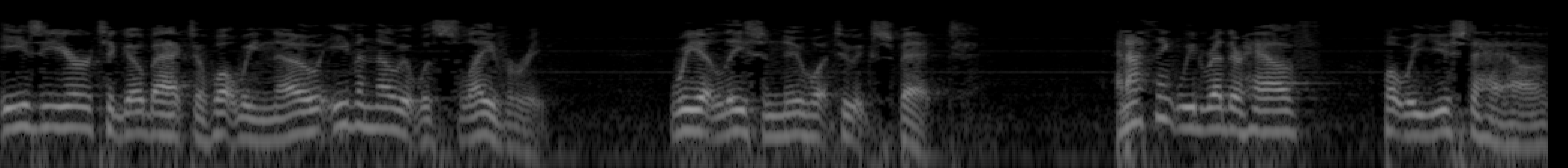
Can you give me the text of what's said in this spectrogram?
easier to go back to what we know, even though it was slavery. We at least knew what to expect. And I think we'd rather have what we used to have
